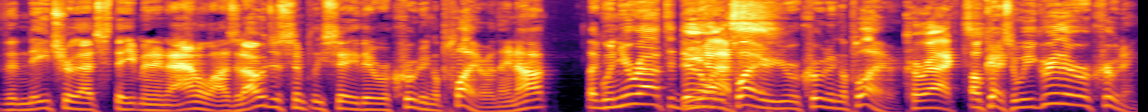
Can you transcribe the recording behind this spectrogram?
the nature of that statement and analyze it. I would just simply say they're recruiting a player, are they not? Like when you're out to dinner Yes. with a player, you're recruiting a player. Correct. Okay, so we agree they're recruiting.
